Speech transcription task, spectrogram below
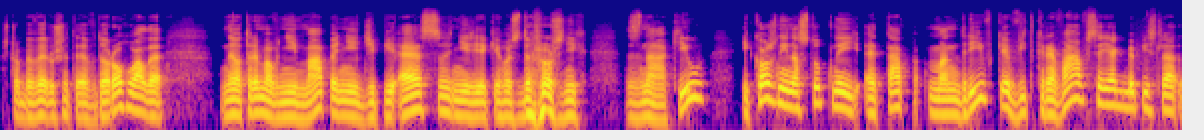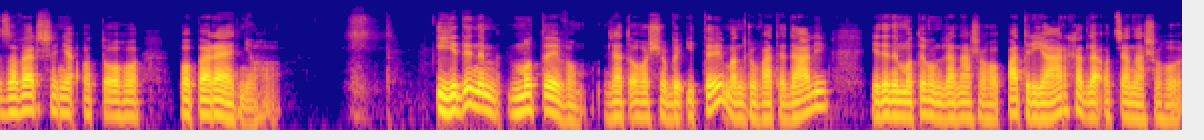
щоб вирушити в дорогу, але не отримав ні мапи, ні GPS, ні якихось дорожніх знаків. І кожний наступний етап мандрівки відкривався якби після завершення отого попереднього. І єдиним мотивом для того, щоб іти, мандрувати далі, єдиним мотивом для нашого патріарха, для отця нашого,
